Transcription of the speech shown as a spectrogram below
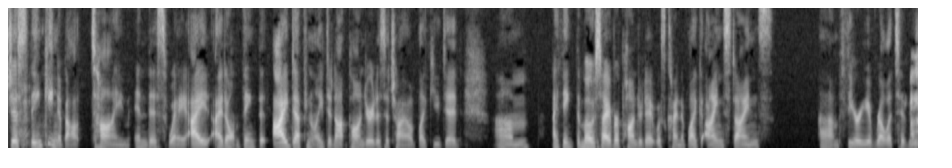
just thinking about time in this way. I, I don't think that I definitely did not ponder it as a child like you did. Um, I think the most I ever pondered it was kind of like Einstein's um, theory of relativity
